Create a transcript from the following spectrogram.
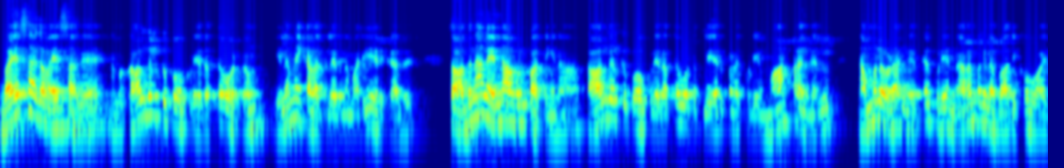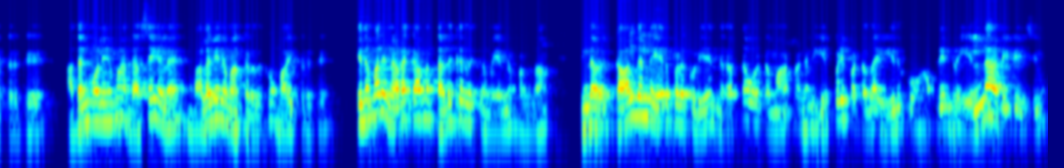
வயசாக வயசாக நம்ம கால்களுக்கு போகக்கூடிய ரத்த ஓட்டம் இளமை காலத்துல இருந்த மாதிரியே இருக்காது. ஸோ அதனால என்ன ஆகும்னு பார்த்தீங்கன்னா கால்களுக்கு போகக்கூடிய ரத்த ஓட்டத்தில் ஏற்படக்கூடிய மாற்றங்கள் நம்மளோட அங்கே இருக்கக்கூடிய நரம்புகளை பாதிக்கவும் வாய்ப்பு இருக்கு. அதன் மூலியமா தசைகளை பலவீனமாக்குறதுக்கும் வாய்ப்பு இருக்கு. இது மாதிரி நடக்காம தடுக்கிறதுக்கு நம்ம என்ன பண்ணலாம்? இந்த கால்களில் ஏற்படக்கூடிய இந்த ரத்த ஓட்ட மாற்றங்கள் எப்படிப்பட்டதா இருக்கும் அப்படின்ற எல்லா டீட்டெயில்ஸையும்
